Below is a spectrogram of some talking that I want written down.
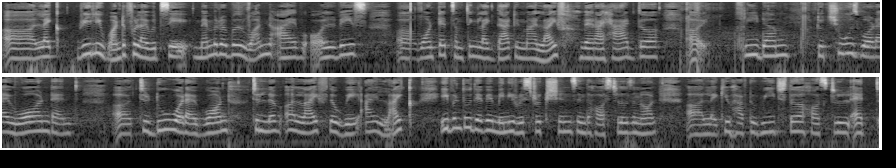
uh, like really wonderful i would say memorable one i've always uh, wanted something like that in my life where i had the uh, freedom to choose what I want and uh, to do what I want, to live a life the way I like. Even though there were many restrictions in the hostels and all, uh, like you have to reach the hostel at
